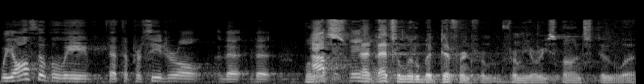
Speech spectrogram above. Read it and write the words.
We also believe that the procedural, the, the well, that's, that, that's, a little bit different from, from your response to uh,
